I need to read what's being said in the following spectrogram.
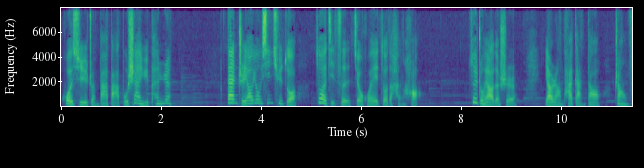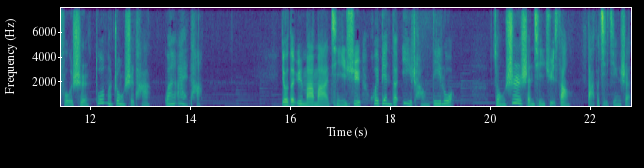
或许准爸爸不善于烹饪，但只要用心去做，做几次就会做得很好。最重要的是，要让她感到丈夫是多么重视她、关爱她。有的孕妈妈情绪会变得异常低落，总是神情沮丧，打不起精神。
